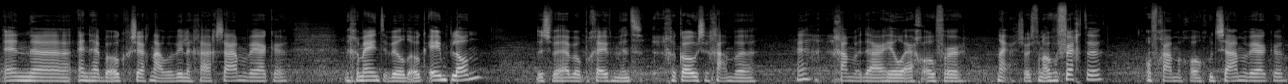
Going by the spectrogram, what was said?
en, uh, en hebben ook gezegd, nou we willen graag samenwerken. De gemeente wilde ook één plan. Dus we hebben op een gegeven moment gekozen, gaan we Hè, gaan we daar heel erg over, nou ja, soort van over vechten? Of gaan we gewoon goed samenwerken?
